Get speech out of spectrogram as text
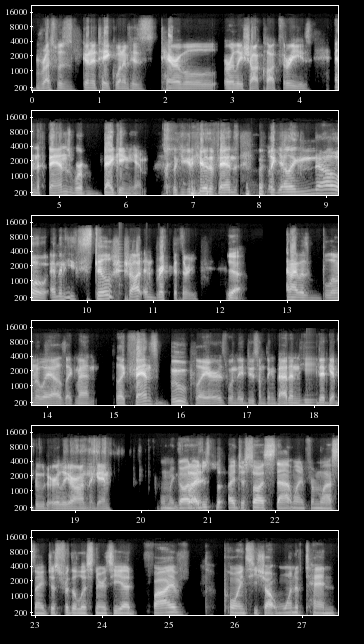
Russ was gonna take one of his terrible early shot clock threes, and the fans were begging him. Like you could hear the fans like yelling no, and then he still shot and bricked the three yeah. and I was blown away. I was like, man, like fans boo players when they do something bad, and he did get booed earlier on in the game. Oh my god! I just I just saw his stat line from last night. Just for the listeners, he had five points. He shot one of ten,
